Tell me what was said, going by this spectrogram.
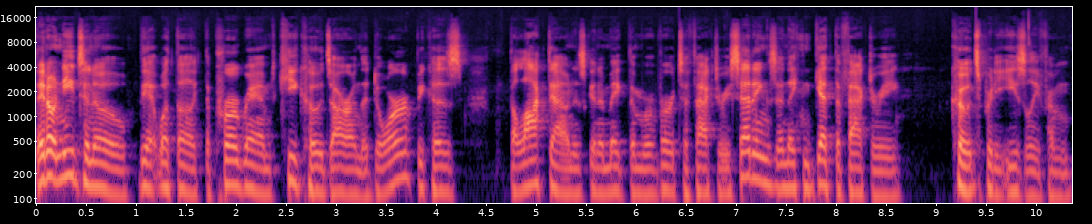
They don't need to know the, what the like the programmed key codes are on the door because the lockdown is going to make them revert to factory settings, and they can get the factory codes pretty easily from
